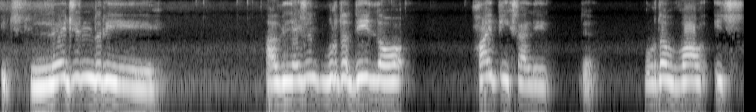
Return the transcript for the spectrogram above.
It's legendary. Abi Legend burada değil de o Hypixel'deydi. Burada wow it's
